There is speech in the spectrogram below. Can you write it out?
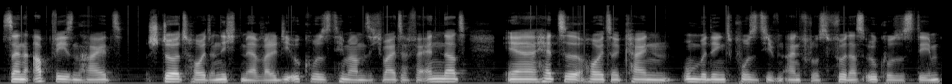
seine Abwesenheit stört heute nicht mehr, weil die Ökosysteme haben sich weiter verändert. Er hätte heute keinen unbedingt positiven Einfluss für das Ökosystem.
